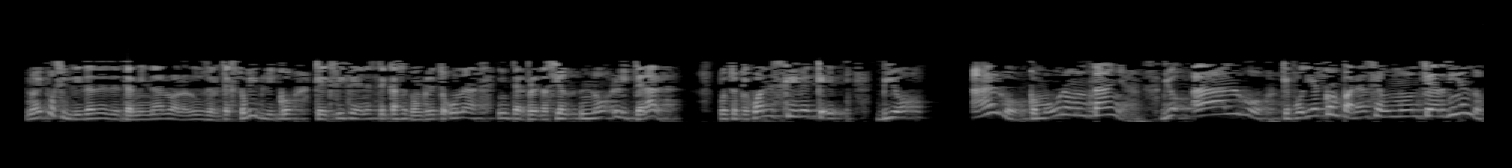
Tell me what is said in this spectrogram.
No hay posibilidad de determinarlo a la luz del texto bíblico, que exige en este caso concreto una interpretación no literal, puesto que Juan escribe que vio algo como una montaña, vio algo que podía compararse a un monte ardiendo,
